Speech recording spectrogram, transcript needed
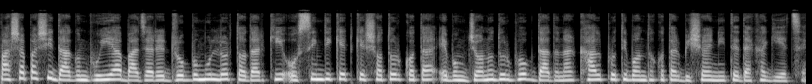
পাশাপাশি দাগনভূঞা বাজারের দ্রব্যমূল্যর তদারকি ও সিন্ডিকেটকে সতর্কতা এবং জনদুর্ভোগ দাদনার খাল প্রতিবন্ধকতার বিষয় নিতে দেখা গিয়েছে।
